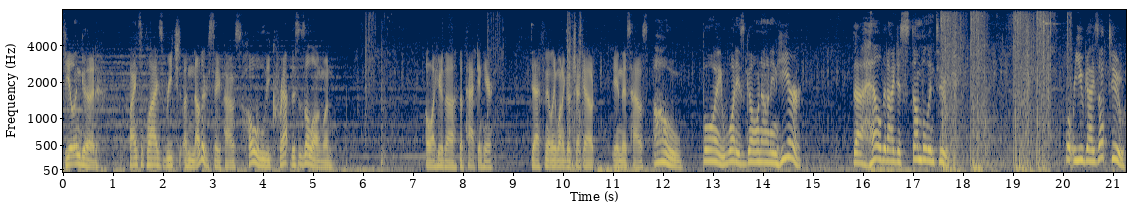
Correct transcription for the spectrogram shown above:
Feeling good. Find supplies, reach another safe house. Holy crap, this is a long one. Oh, I hear the, the pack in here. Definitely want to go check out in this house. Oh, boy, what is going on in here? The hell did I just stumble into? What were you guys up to?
